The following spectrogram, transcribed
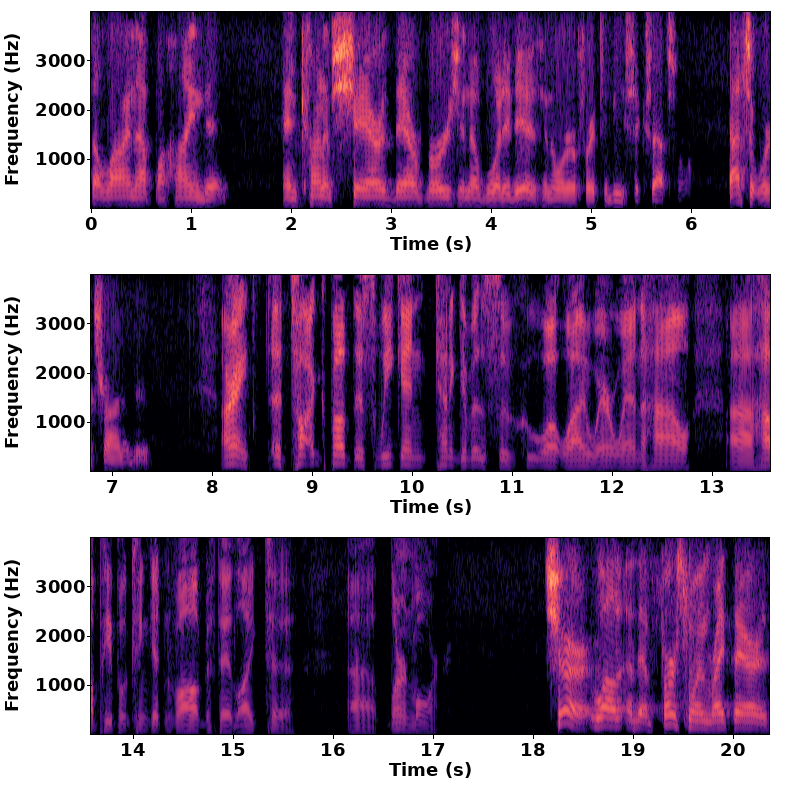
to line up behind it and kind of share their version of what it is in order for it to be successful. That's what we're trying to do. All right, uh, talk about this weekend. Kind of give us who, what, why, where, when, how, uh, how people can get involved if they'd like to uh, learn more. Sure. Well, the first one right there is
